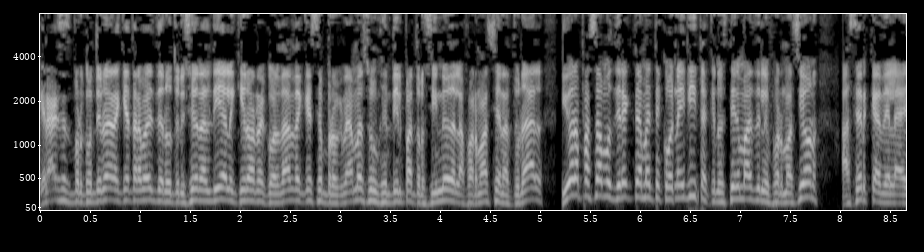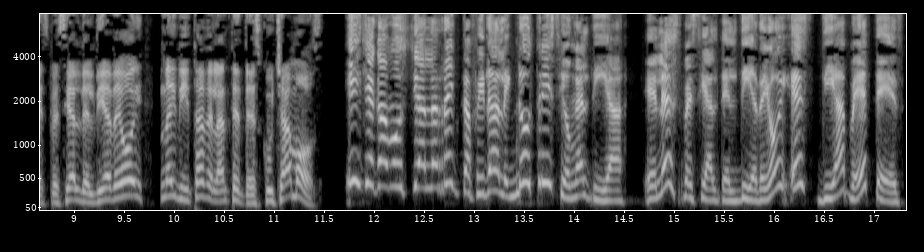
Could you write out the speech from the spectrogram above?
Gracias por continuar aquí a través de Nutrición al Día. Le quiero recordar de que este programa es un gentil patrocinio de la Farmacia Natural. Y ahora pasamos directamente con Neidita, que nos tiene más de la información acerca de la especial del día de hoy. Neidita, adelante, te escuchamos. Y llegamos ya a la recta final en Nutrición al Día. El especial del día de hoy es diabetes,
